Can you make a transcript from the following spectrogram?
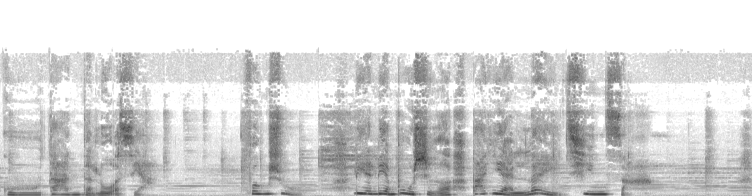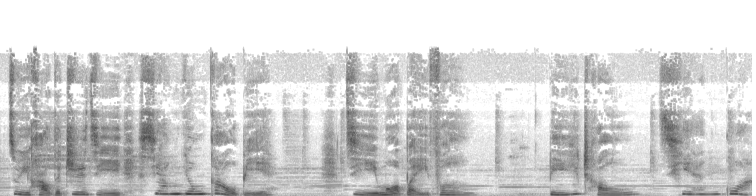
孤单的落下，枫树恋恋不舍，把眼泪倾洒。最好的知己相拥告别，寂寞北风，离愁牵挂。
